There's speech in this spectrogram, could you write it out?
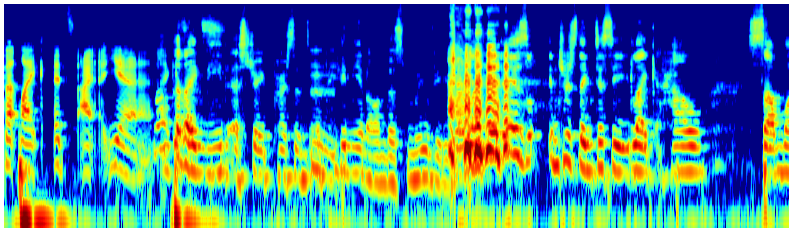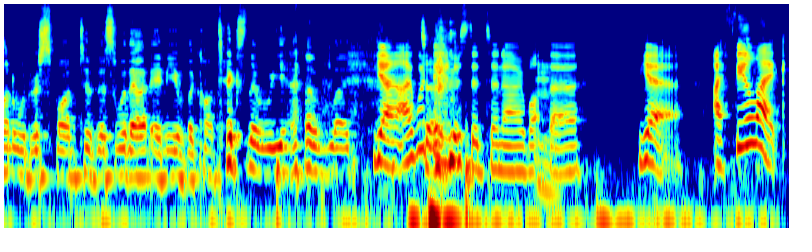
but like it's i yeah not guess that I it's- need a straight person's Mm. opinion on this movie, but like, it is interesting to see like how someone would respond to this without any of the context that we have. Like, yeah i would to- be interested to know what the yeah i feel like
